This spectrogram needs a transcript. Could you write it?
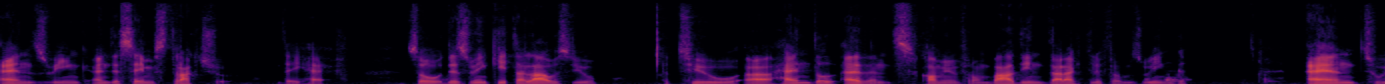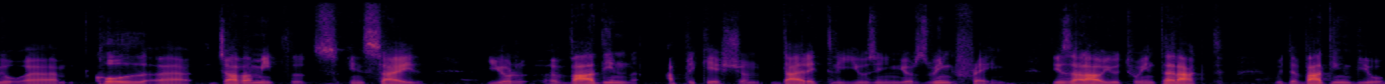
and Swing and the same structure they have. So the Swing kit allows you to uh, handle events coming from Vaadin directly from Swing and to um, call uh, Java methods inside your uh, Vaadin application directly using your Swing frame. This allows you to interact with the Vaadin view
